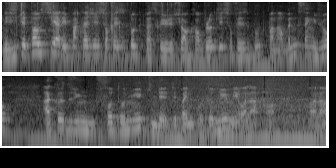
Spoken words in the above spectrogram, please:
N'hésitez pas aussi à les partager sur Facebook parce que je suis encore bloqué sur Facebook pendant 25 jours à cause d'une photo nue qui n'était pas une photo nue, mais voilà, voilà,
